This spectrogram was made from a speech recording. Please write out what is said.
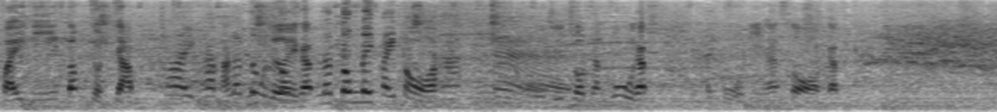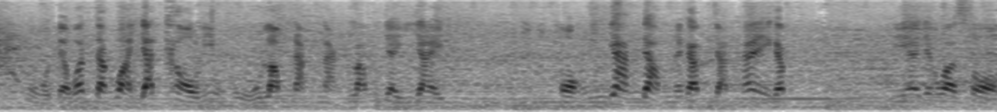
ไฟล์นี้ต้องจดจำใช่ครับทั้งแล้วต้องคู่เลยครับแล้วต้องได้ไปต่อฮะแหม่ชื่นชมทั้งคู่ครับโอ้โหนี่ฮะศอกครับโอ้โห แต่ว่าจังหวะยัดเข่านี่โอ้โหลำหนักๆลำใหญ่ๆ ของยางดำนะครับจัดให้ครับนี่ฮะจังหวะสอก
